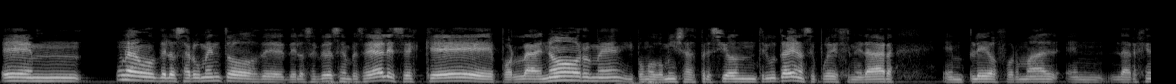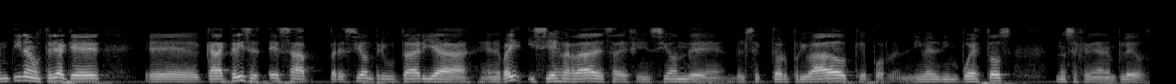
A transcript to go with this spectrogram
Eh, uno de los argumentos de, los sectores empresariales es que por la enorme, y pongo comillas, presión tributaria no se puede generar empleo formal en la Argentina. Me gustaría que eh, caracterice esa presión tributaria en el país y si es verdad esa definición del sector privado que por el nivel de impuestos no se generan empleos.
